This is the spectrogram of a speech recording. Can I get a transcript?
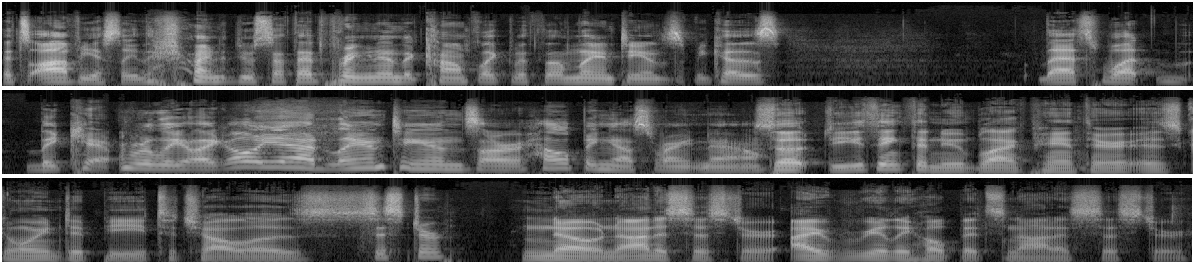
it's obviously they're trying to do stuff that's bringing into conflict with the Atlanteans because that's what they can't really like. Oh yeah, Atlanteans are helping us right now. so, do you think the new Black Panther is going to be T'Challa's? Sister, No, not his sister. I really hope it's not his sister.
